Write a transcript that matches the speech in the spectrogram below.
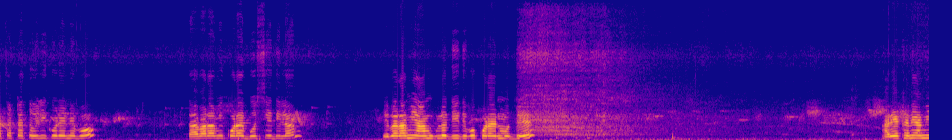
আচারটা তৈরি করে নেব। তারপর আমি কড়াই বসিয়ে দিলাম। এবার আমি আমগুলো দিয়ে দেবো কড়াইয়ের মধ্যে। আর এখানে আমি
